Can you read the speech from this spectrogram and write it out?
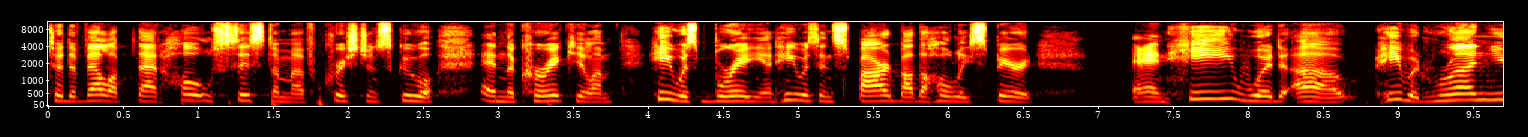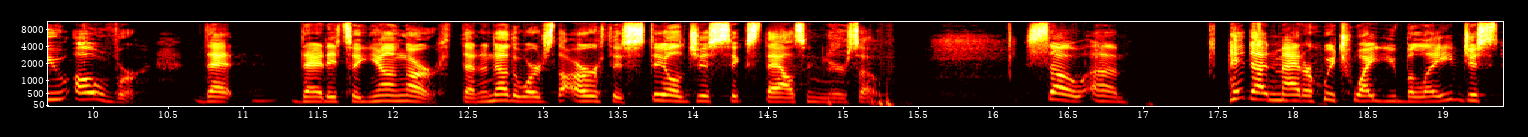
to develop that whole system of Christian school and the curriculum. He was brilliant. He was inspired by the Holy Spirit. And he would, uh, he would run you over that, that it's a young earth, that in other words, the earth is still just 6,000 years old. So, um, it doesn't matter which way you believe, just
